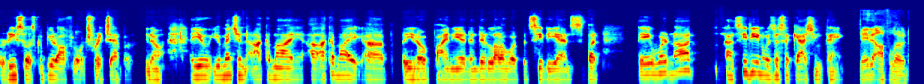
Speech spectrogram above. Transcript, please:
resource compute offloads for example you know you you mentioned akamai uh, akamai uh, you know pioneered and did a lot of work with cdns but they were not uh, CDN was just a caching thing. Data offload.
